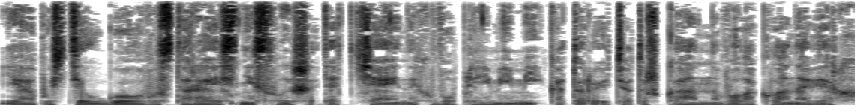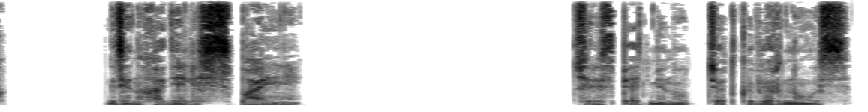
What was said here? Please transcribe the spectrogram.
я опустил голову, стараясь не слышать отчаянных воплей Мими, которую тетушка Анна волокла наверх, где находились спальни. Через пять минут тетка вернулась.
